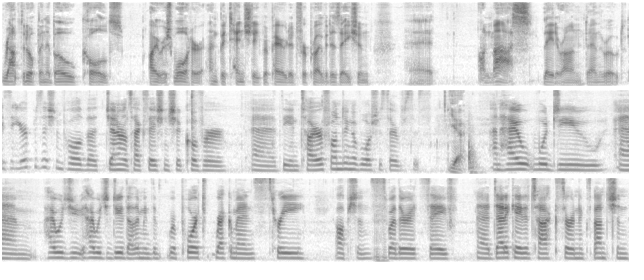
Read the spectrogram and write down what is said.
wrapped it up in a bow called Irish Water, and potentially prepared it for privatisation. Uh, en masse later on down the road. Is it your position, Paul, that general taxation should cover uh, the entire funding of water services? Yeah. And how would you um, how would you how would you do that? I mean, the report recommends three options, mm-hmm. whether it's a uh, dedicated tax or an expansion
